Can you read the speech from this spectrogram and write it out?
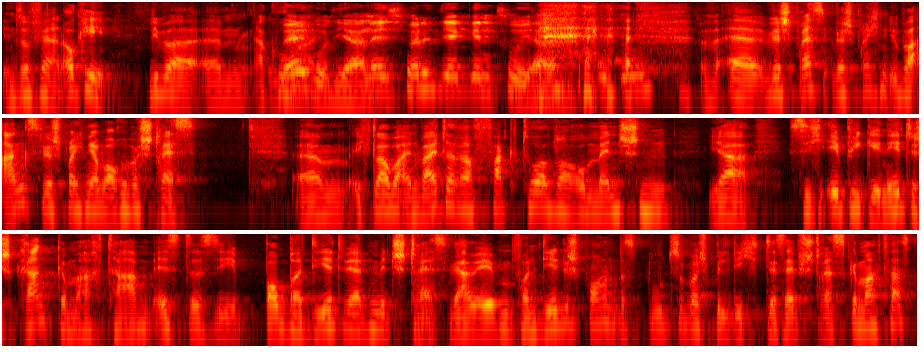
Insofern, okay, Lieber ähm, Akuma. Sehr gut, ja, ne, ich höre dir gerne zu, ja. äh, wir, sprech, wir sprechen über Angst, wir sprechen aber auch über Stress. Ähm, ich glaube, ein weiterer Faktor, warum Menschen ja, sich epigenetisch krank gemacht haben, ist, dass sie bombardiert werden mit Stress. Wir haben eben von dir gesprochen, dass du zum Beispiel dich dir selbst Stress gemacht hast.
